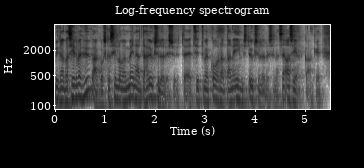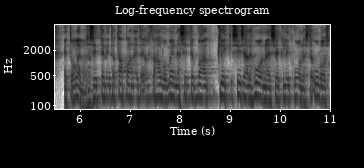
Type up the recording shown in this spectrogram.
mikä on taas hirveän hyvä, koska silloin me mennään tähän yksilöllisyyteen. Että sitten me kohdataan ne ihmiset yksilöllisenä, se asiakkaankin. Että olemassa sitten niitä tapaneita, jotka haluaa mennä sitten vaan klik sisälle huoneeseen ja klik huoneesta ulos.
